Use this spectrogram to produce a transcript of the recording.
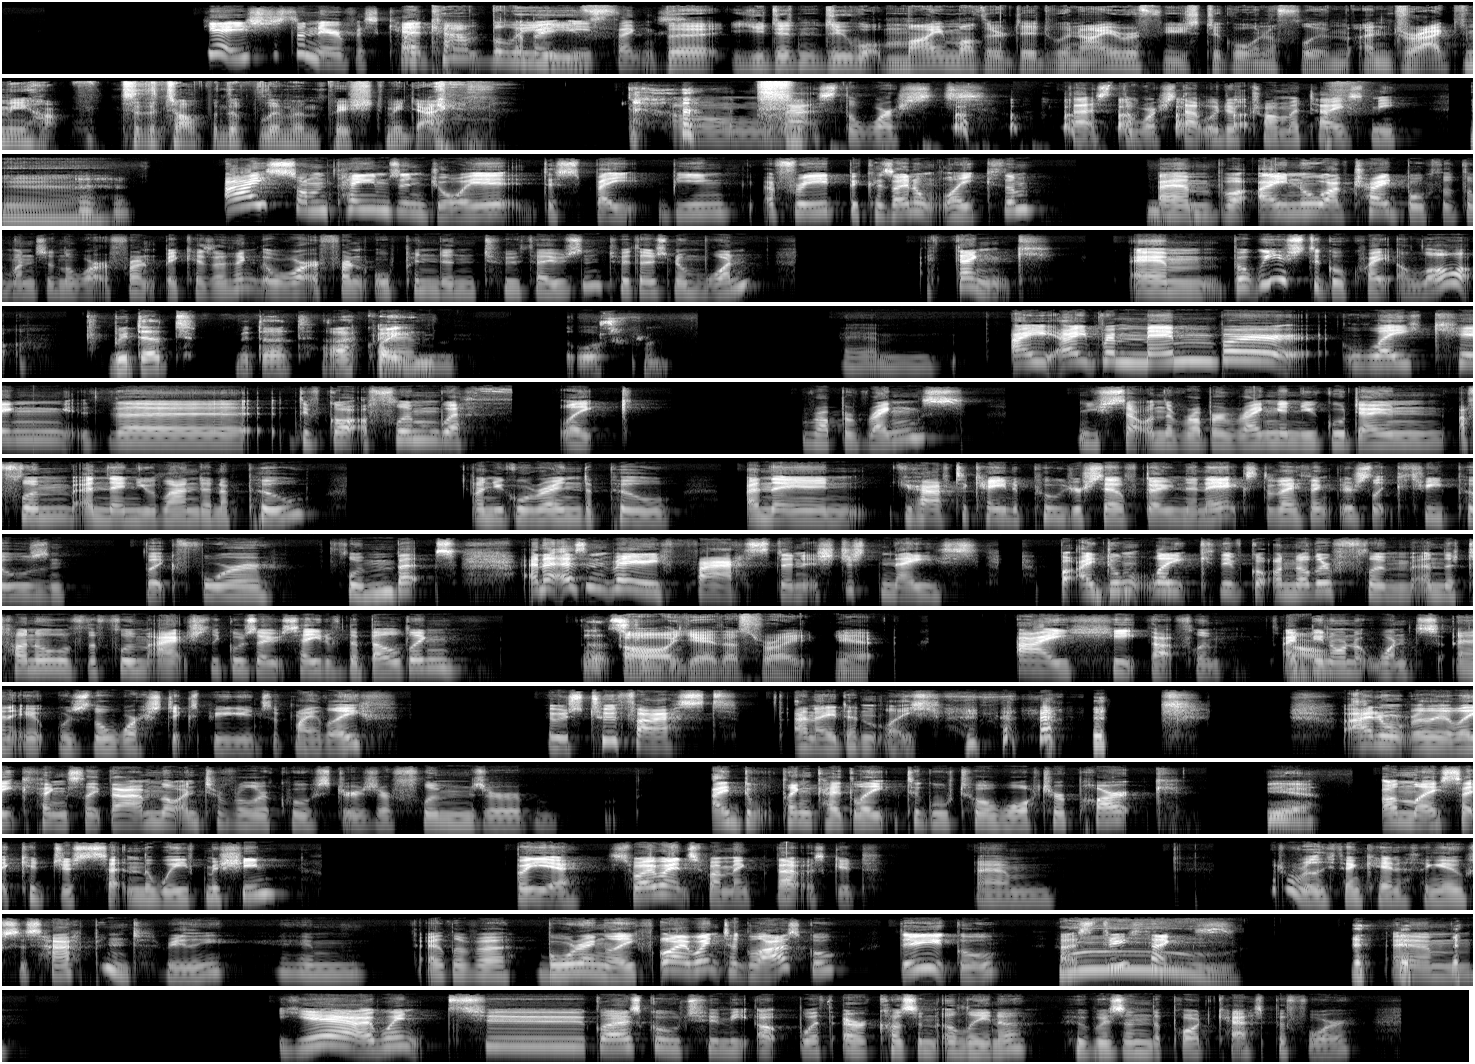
Yeah, he's just a nervous kid. I can't these believe things. that you didn't do what my mother did when I refused to go on a flume and dragged me up to the top of the flume and pushed me down. Oh, that's the worst. That's the worst. That would have traumatized me. yeah. I sometimes enjoy it despite being afraid because I don't like them. Um, but I know I've tried both of the ones in the waterfront because I think the waterfront opened in 2000, 2001, I think. Um, but we used to go quite a lot. We did, we did. I quite Um, the waterfront. um, I I remember liking the they've got a flume with like rubber rings. You sit on the rubber ring and you go down a flume and then you land in a pool, and you go around the pool and then you have to kind of pull yourself down the next. And I think there's like three pools and like four flume bits, and it isn't very fast and it's just nice. But I mm-hmm. don't like they've got another flume and the tunnel of the flume actually goes outside of the building. That's Oh, right. yeah, that's right. Yeah. I hate that flume. I've been Oh. on it once and it was the worst experience of my life. It was too fast, and I didn't like. I don't really like things like that. I'm not into roller coasters or flumes, or I don't think I'd like to go to a water park Yeah. unless I could just sit in the wave machine. But yeah, so I went swimming. That was good. Um, I don't really think anything else has happened. Really, um, I live a boring life. Oh, I went to Glasgow. There you go. That's three things. Um, yeah, I went to Glasgow to meet up with our cousin Elena, who was in the podcast before.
